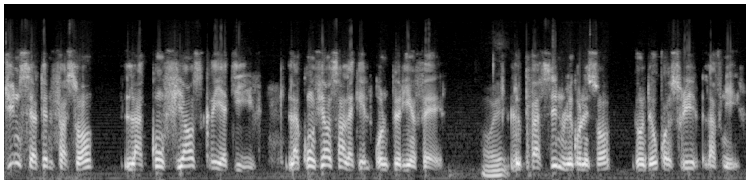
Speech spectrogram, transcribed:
d'une certaine façon la confiance créative, la confiance en laquelle on ne peut rien faire. oui. Le passé, nous le connaissons, mais on doit construire l'avenir.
